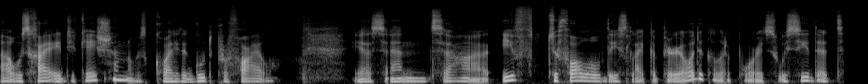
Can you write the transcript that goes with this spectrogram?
uh, with high education, with quite a good profile. Yes, and uh, if to follow these like a periodical reports, we see that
